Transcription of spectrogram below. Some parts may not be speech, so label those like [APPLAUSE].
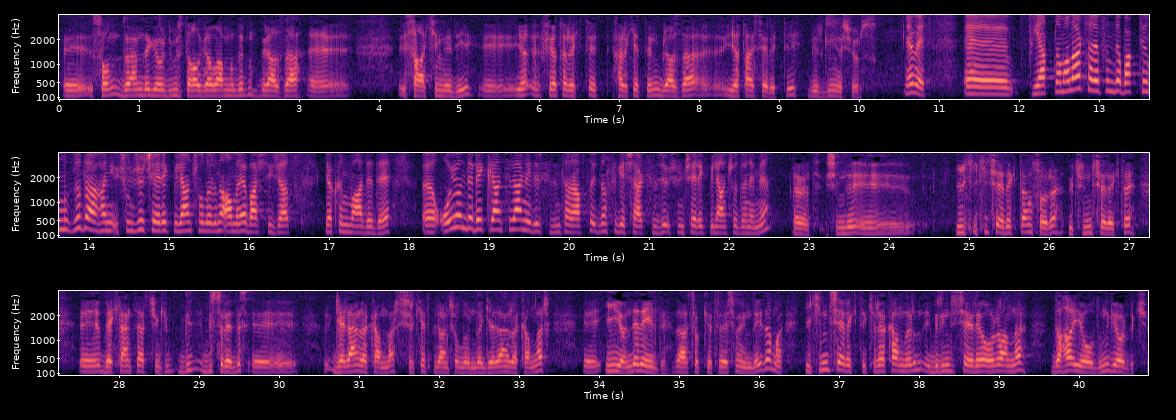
e, Son dönemde gördüğümüz dalgalanmaların biraz daha e, sakinlediği, e, ya- fiyat hareket, hareketlerinin biraz daha e, yatay seyrettiği bir gün yaşıyoruz. Evet. Ee, fiyatlamalar tarafında baktığımızda da hani 3. çeyrek bilançolarını almaya başlayacağız yakın vadede. Ee, o yönde beklentiler nedir sizin tarafta? Nasıl geçer sizce 3. çeyrek bilanço dönemi? Evet, şimdi e, ilk iki çeyrekten sonra üçüncü çeyrekte e, beklentiler çünkü bir, bir süredir e, gelen rakamlar, şirket bilançolarında gelen rakamlar e, iyi yönde değildi. Daha çok kötüleşme yönündeydi ama ikinci çeyrekteki rakamların e, birinci çeyreğe oranla daha iyi olduğunu gördük.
